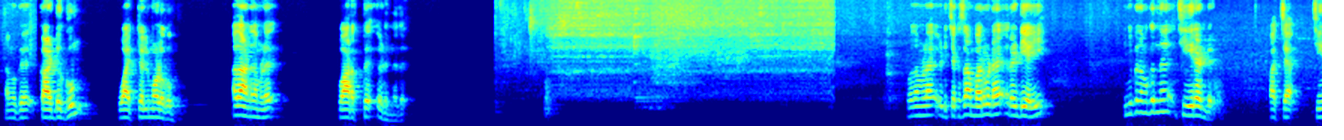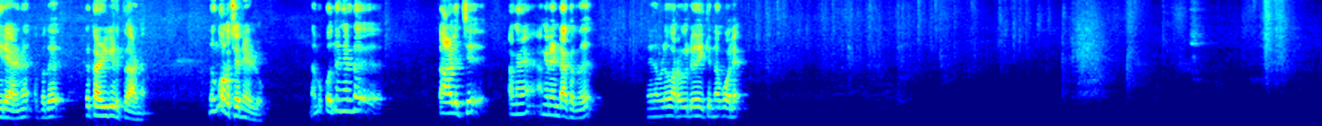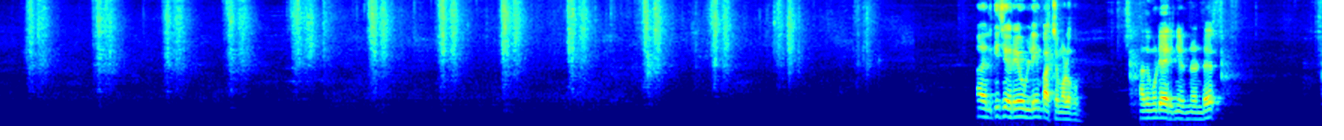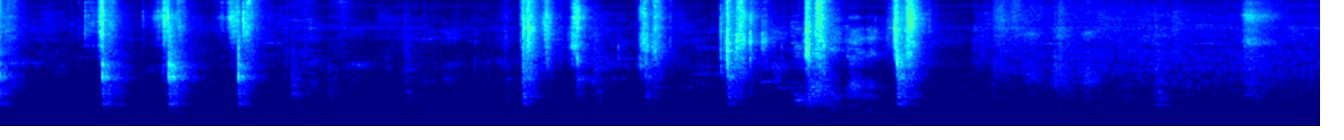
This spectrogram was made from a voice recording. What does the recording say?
നമുക്ക് കടുകും വറ്റൽമുളകും. അതാണ് നമ്മൾ വറുത്ത് ഇടുന്നത്. അപ്പോൾ നമ്മളെ ഇടിച്ചക്ക സാമ്പാർ ഇവിടെ റെഡിയായി. ഇനിയിപ്പോൾ നമുക്കിന്ന് ചീര ഉണ്ട് പച്ച ചീരയാണ്. അപ്പോൾ അത് കഴുകിയെടുത്തതാണ്. ഇതും കുറച്ച് തന്നെ ഉള്ളൂ. നമുക്കൊന്നിങ്ങനെ താളിച്ച് അങ്ങനെ അങ്ങനെ ഉണ്ടാക്കുന്നത്. നമ്മൾ വറവിൽ വയ്ക്കുന്ന പോലെ അതിലേക്ക് ചെറിയ ഉള്ളിയും പച്ചമുളകും അതും കൂടി അരിഞ്ഞിടുന്നുണ്ട്.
